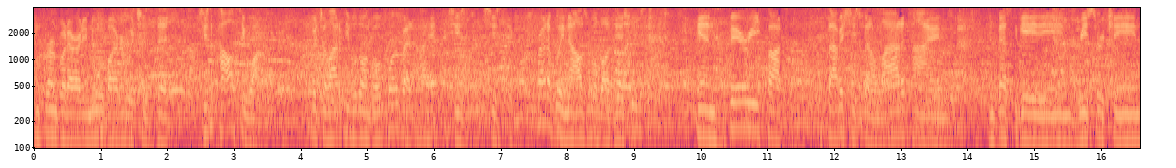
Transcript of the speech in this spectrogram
confirmed what I already knew about her, which is that she's a policy wonk, which a lot of people don't go for. But I, she's she's incredibly knowledgeable about the issues and very thoughtful. It's obvious she spent a lot of time investigating, researching,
